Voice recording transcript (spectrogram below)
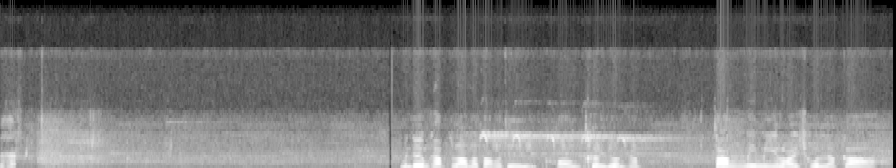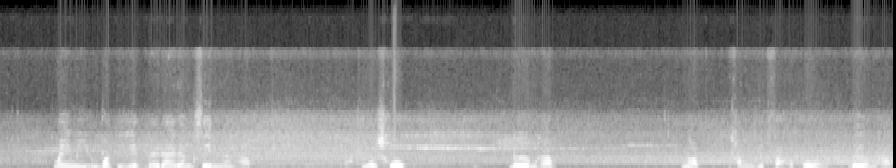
นะฮะเหมือนเดิมครับ เรามาต่อกันที่ห้องเครื่องยนต์ครับ ต้องไม่มีรอยชนแล้วก็ไม่มีอุบัติเหตุใด ๆ ทั้งสิ้นนะครับ หัวชก เดิมครับน็อตคำยึดฝากระโปรงเดิมครับ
